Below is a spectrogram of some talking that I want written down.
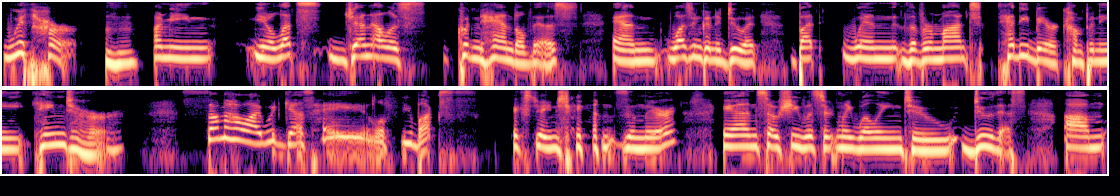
with her. Mm-hmm. I mean, you know, let's Jen Ellis couldn't handle this and wasn't going to do it. But when the Vermont Teddy Bear Company came to her, somehow I would guess, hey, a few bucks exchanged hands in there. And so she was certainly willing to do this. Um,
